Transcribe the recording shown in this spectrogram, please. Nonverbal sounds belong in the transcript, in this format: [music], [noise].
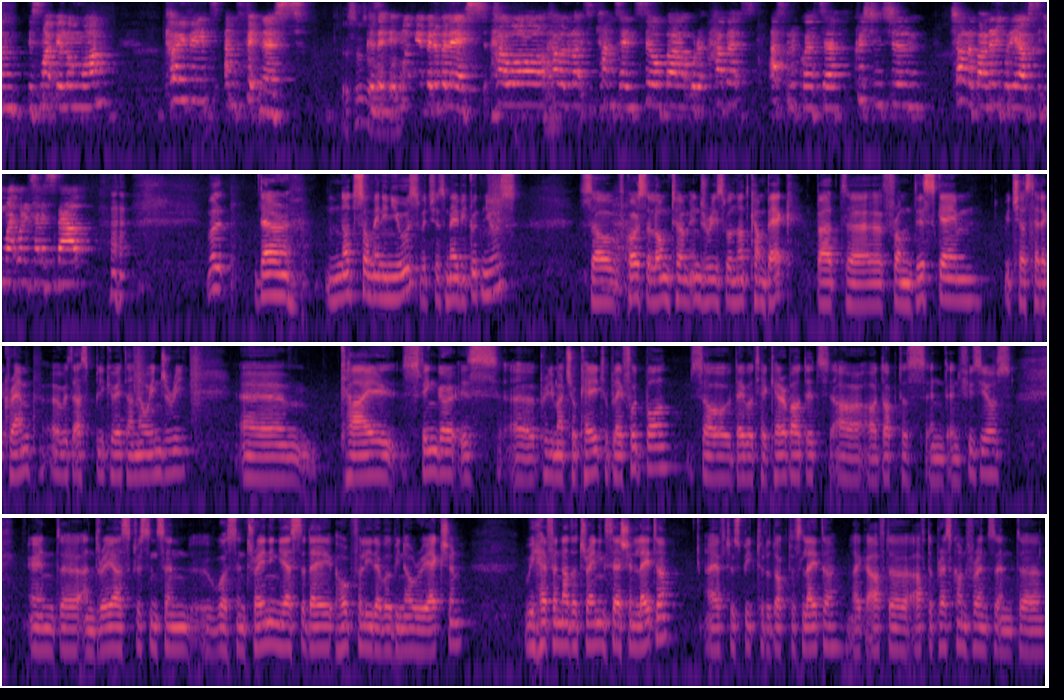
Um, this might be a long one. COVID and fitness. This is because it, it, might be a bit of a list. How are how are the likes of Kante, Silva, or Havertz, Azpilicueta, Christensen, Chalobah, and anybody else that you might want to tell us about? [laughs] well, there are not so many news, which is maybe good news. So of course the long-term injuries will not come back, but uh, from this game we just had a cramp uh, with Azpilicueta, no injury. Um, Kai's finger is uh, pretty much okay to play football, so they will take care about it, our, our doctors and, and physios. And uh, Andreas Christensen was in training yesterday. Hopefully, there will be no reaction. We have another training session later. I have to speak to the doctors later, like after after press conference, and uh,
